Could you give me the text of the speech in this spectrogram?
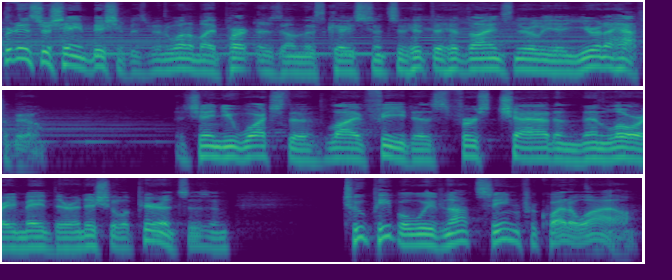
Producer Shane Bishop has been one of my partners on this case since it hit the headlines nearly a year and a half ago. Shane, you watched the live feed as first Chad and then Lori made their initial appearances, and two people we've not seen for quite a while.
